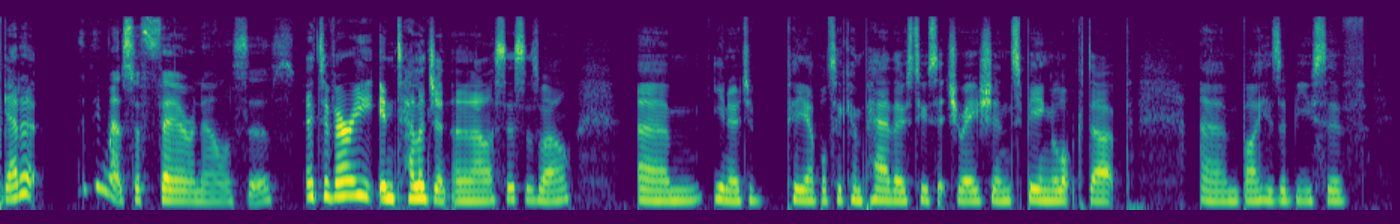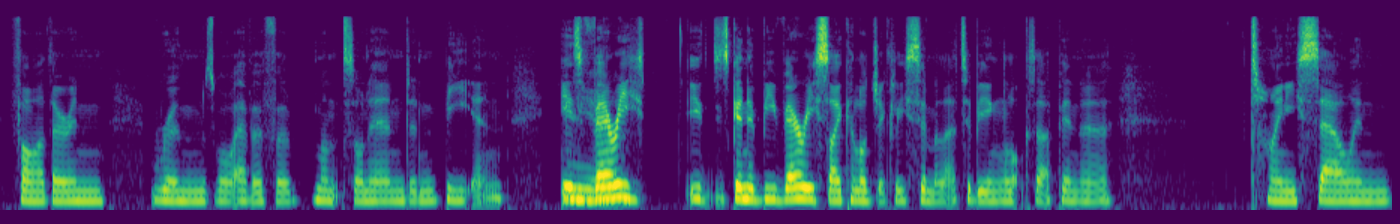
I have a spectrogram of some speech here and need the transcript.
get it. I think that's a fair analysis. It's a very intelligent analysis as well. Um, you know, to be able to compare those two situations, being locked up um, by his abusive father in rooms, whatever, for months on end and beaten, is Yeah. very. It's going to be very psychologically similar to being locked up in a tiny cell in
